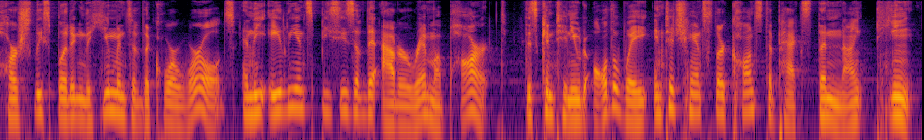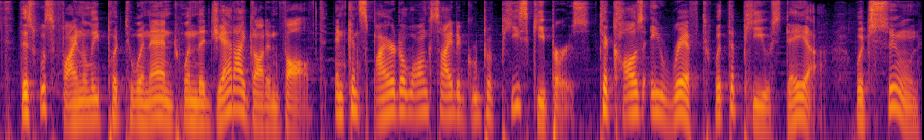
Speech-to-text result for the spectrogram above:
harshly splitting the humans of the core worlds and the alien species of the Outer Rim apart. This continued all the way into Chancellor Contispex the 19th. This was finally put to an end when the Jedi got involved and conspired alongside a group of peacekeepers to cause a rift with the Pius Dea, which soon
